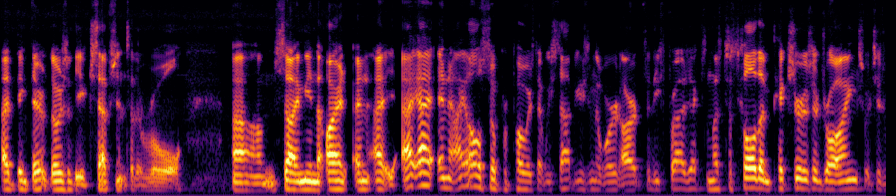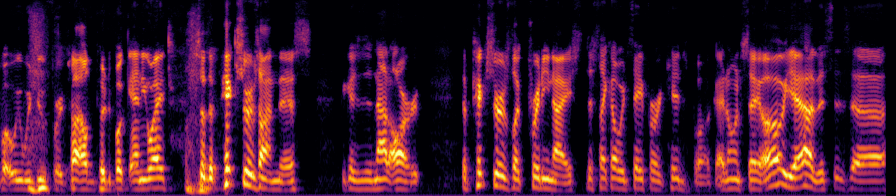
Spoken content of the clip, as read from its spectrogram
I think those are the exception to the rule. Um, so I mean the art, and I, I and I also propose that we stop using the word art for these projects and let's just call them pictures or drawings, which is what we would do for a childhood book anyway. So the pictures on this, because it's not art, the pictures look pretty nice, just like I would say for a kid's book. I don't say, oh yeah, this is uh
